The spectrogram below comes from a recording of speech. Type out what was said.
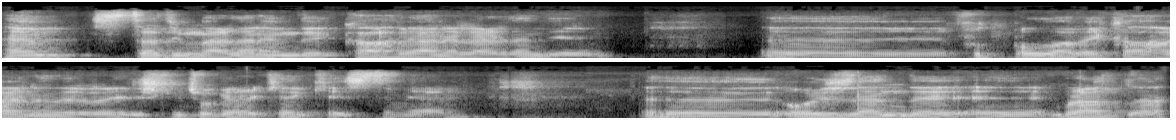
hem stadyumlardan hem de kahvehanelerden diyelim. Ee, futbolla ve kahvehanelere ilişkin çok erken kestim yani. Ee, o yüzden de e, Murat'la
